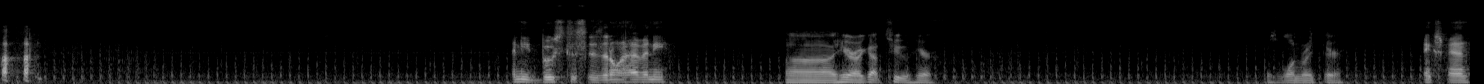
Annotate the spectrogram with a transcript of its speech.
I need boostuses. I don't have any. Uh, here, I got two. Here. There's one right there. Thanks, man.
